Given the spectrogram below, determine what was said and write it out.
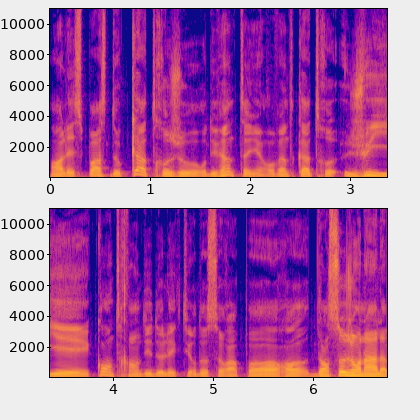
en l'espace de 4 jours, du 21 au 24 juillet. Compte rendu de lecture de ce rapport dans ce journal.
